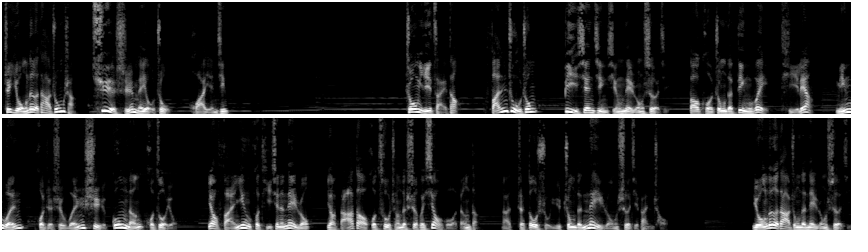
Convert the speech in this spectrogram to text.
这永乐大钟上确实没有铸《华严经》。钟已载道，凡铸钟必先进行内容设计，包括钟的定位、体量、铭文或者是纹饰、功能或作用，要反映或体现的内容，要达到或促成的社会效果等等。啊，这都属于钟的内容设计范畴。永乐大钟的内容设计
